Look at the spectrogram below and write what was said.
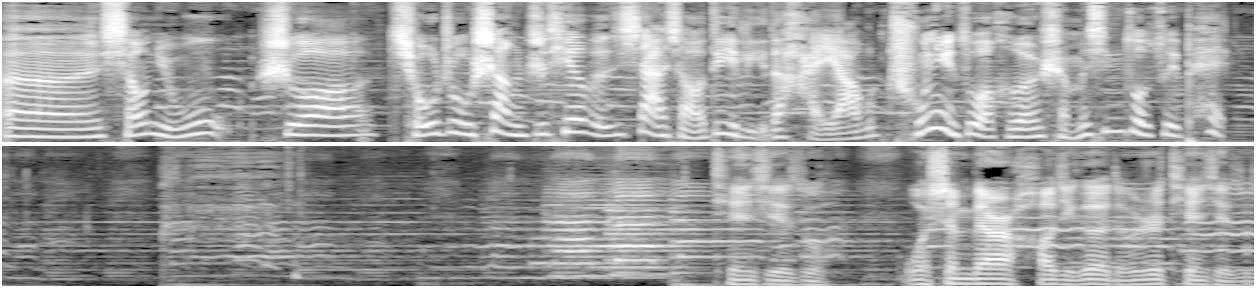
呃，小女巫说求助上知天文下晓地理的海洋，处女座和什么星座最配？天蝎座，我身边好几个都是天蝎座，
